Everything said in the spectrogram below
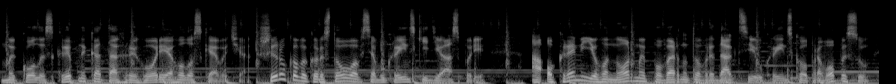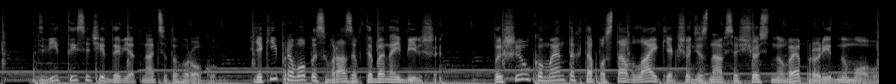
Миколи Скрипника та Григорія Голоскевича, широко використовувався в українській діаспорі, а окремі його норми повернуто в редакції українського правопису 2019 року. Який правопис вразив тебе найбільше? Пиши у коментах та постав лайк, якщо дізнався щось нове про рідну мову.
